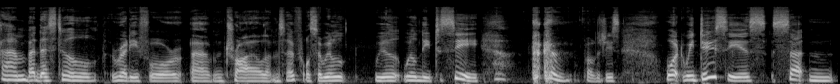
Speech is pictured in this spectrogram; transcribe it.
Um, but they're still ready for um, trial and so forth. So we'll we'll we'll need to see. apologies. What we do see is certain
